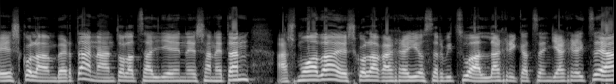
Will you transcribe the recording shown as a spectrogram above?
eskolan bertan antolatzaileen esanetan, asmoa da eskola garraio zerbitzua aldarrikatzen jarraitzea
